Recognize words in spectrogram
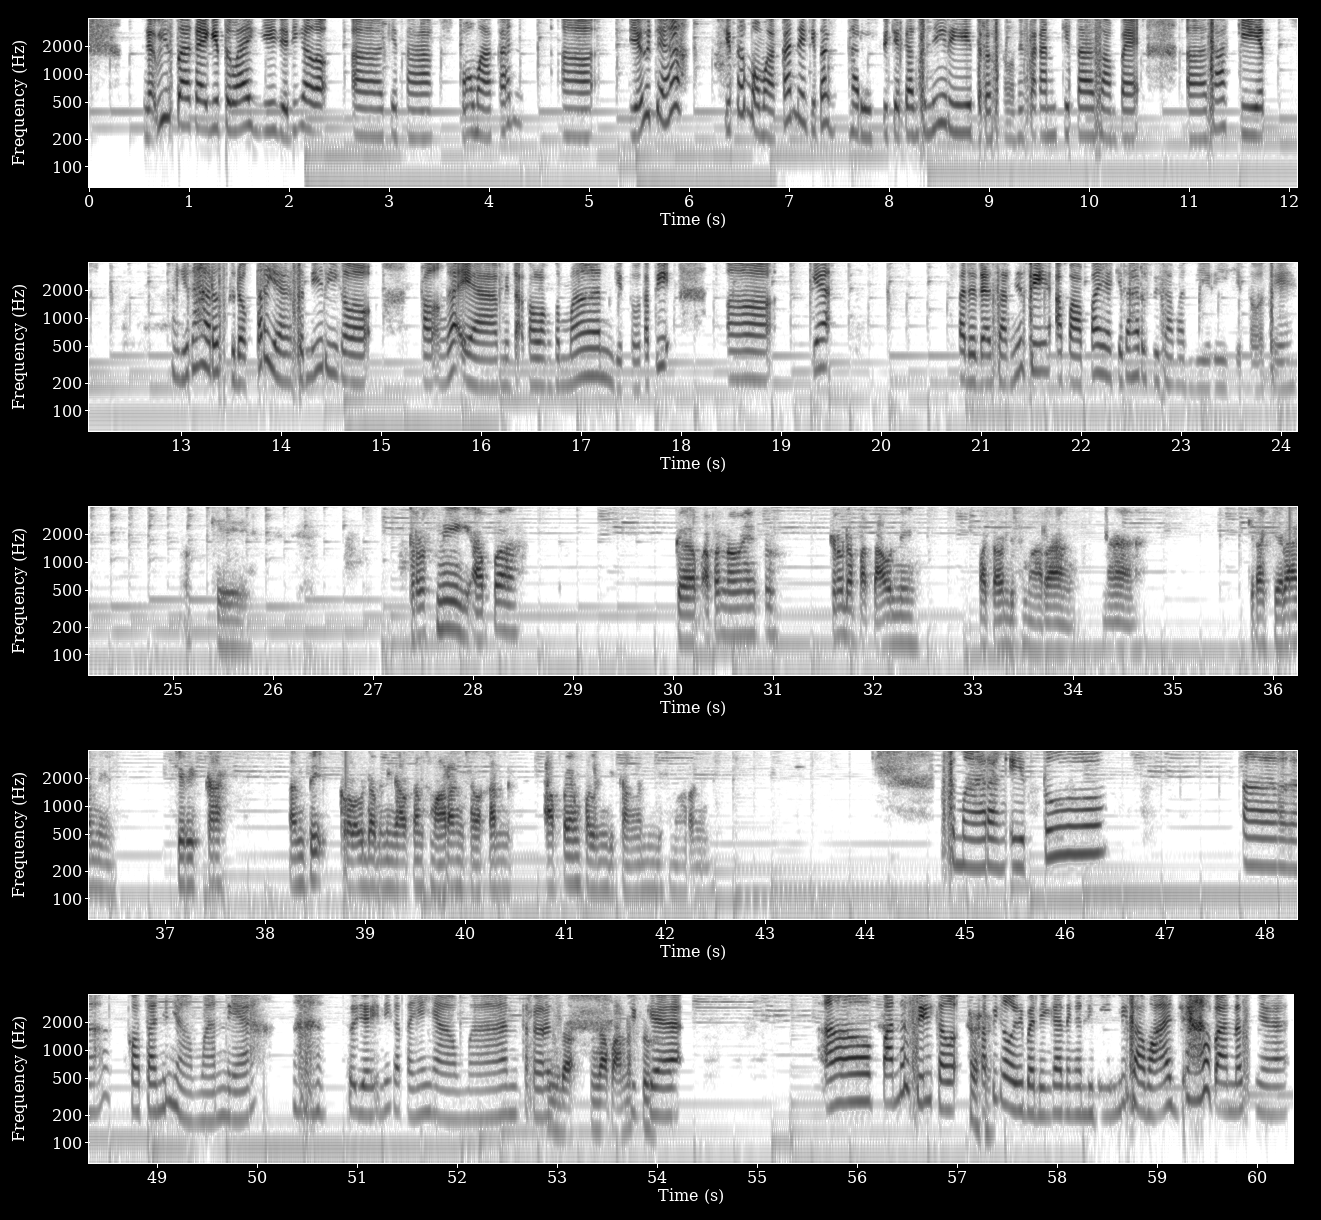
nggak bisa kayak gitu lagi. Jadi kalau uh, kita mau makan uh, ya udah kita mau makan ya kita harus pikirkan sendiri. Terus kalau misalkan kita sampai uh, sakit kita harus ke dokter ya sendiri. Kalau kalau enggak ya minta tolong teman gitu. Tapi uh, ya pada dasarnya sih apa-apa ya kita harus bisa mandiri gitu sih. Oke. Terus nih apa ke apa namanya itu? Kan udah 4 tahun nih 4 tahun di Semarang. Nah kira-kira nih ciri khas nanti kalau udah meninggalkan Semarang misalkan apa yang paling dikangenin di Semarang ini Semarang itu uh, kotanya nyaman ya. Sejauh ini katanya nyaman, terus enggak, enggak panas juga tuh. Uh, panas sih kalau tapi kalau dibandingkan dengan di Bali sama aja panasnya.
